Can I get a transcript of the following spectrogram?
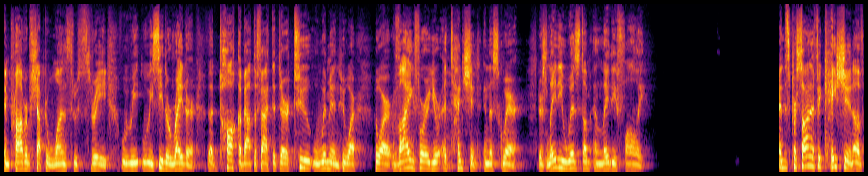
In Proverbs chapter 1 through 3, we, we see the writer uh, talk about the fact that there are two women who are, who are vying for your attention in the square. There's Lady Wisdom and Lady Folly. And this personification of,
